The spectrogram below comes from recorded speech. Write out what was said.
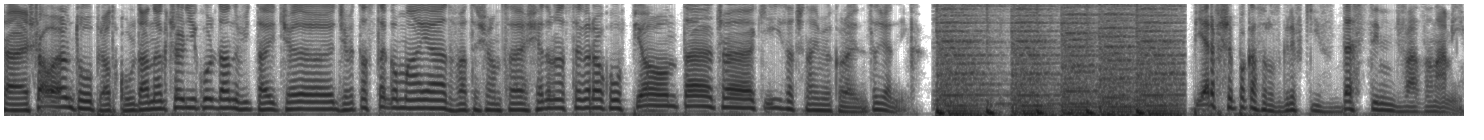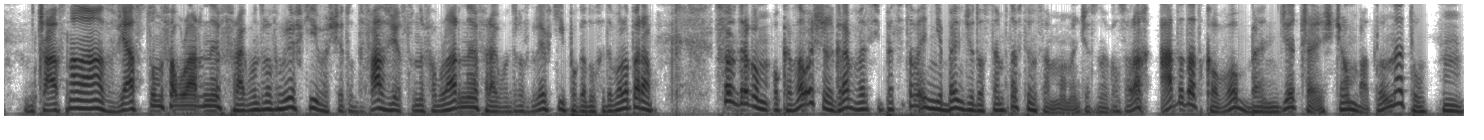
Cześć, czołem, tu Piotr Kuldanek, czyli Kuldan. Witajcie 19 maja 2017 roku w piąteczek i zaczynajmy kolejny codziennik. Pierwszy pokaz rozgrywki z Destiny 2 za nami. Czas na zwiastun fabularny, fragment rozgrywki, właściwie to dwa zwiastuny fabularne, fragment rozgrywki i pogaduchy dewelopera. Swoją drogą okazało się, że gra w wersji PC-owej nie będzie dostępna w tym samym momencie co na konsolach, a dodatkowo będzie częścią Battle.netu. Hmm,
